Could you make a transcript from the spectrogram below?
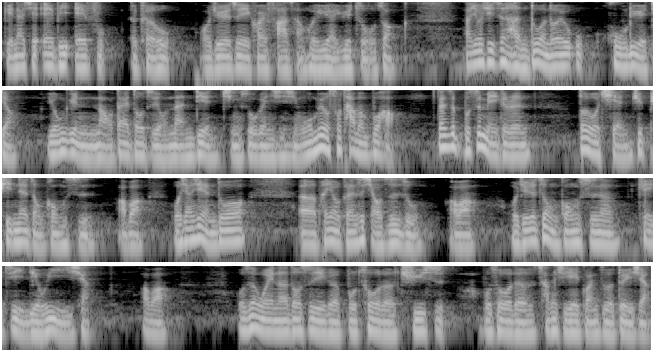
给那些 A B F 的客户，我觉得这一块发展会越来越茁壮。那尤其是很多人都会忽略掉，永远脑袋都只有南电、锦硕跟星星。我没有说他们不好，但是不是每个人都有钱去拼那种公司，好不好？我相信很多呃朋友可能是小资族，好不好？我觉得这种公司呢，可以自己留意一下，好不好？我认为呢，都是一个不错的趋势，不错的长期可以关注的对象。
